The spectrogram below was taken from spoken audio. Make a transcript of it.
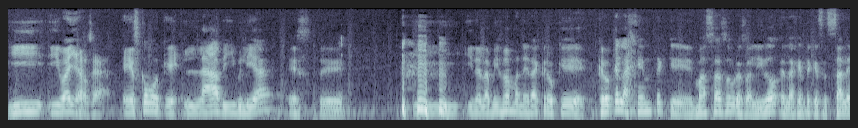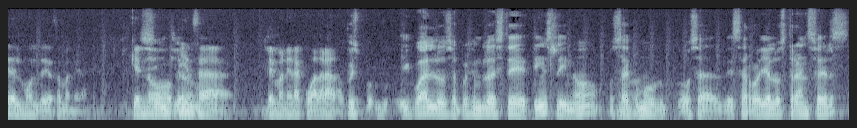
Y, y vaya, o sea, es como que la Biblia, este... Y, y de la misma manera creo que creo que la gente que más ha sobresalido es la gente que se sale del molde de esa manera. Que no Sí, claro. piensa de manera cuadrada. Pues igual, o sea, por ejemplo, este Tinsley, ¿no? O sea, como, o sea, desarrolla los transfers.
